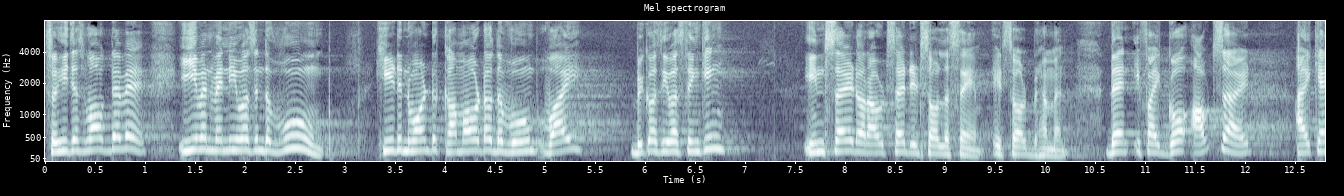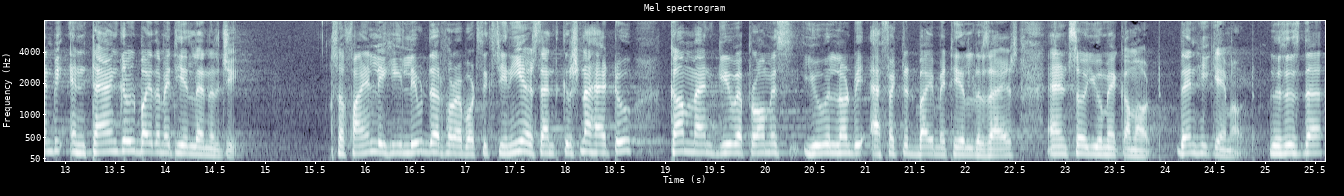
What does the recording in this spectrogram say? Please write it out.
So he just walked away. Even when he was in the womb, he didn't want to come out of the womb. Why? Because he was thinking, inside or outside, it's all the same. It's all Brahman. Then if I go outside, I can be entangled by the material energy. So finally, he lived there for about 16 years, and Krishna had to come and give a promise you will not be affected by material desires, and so you may come out. Then he came out. This is the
